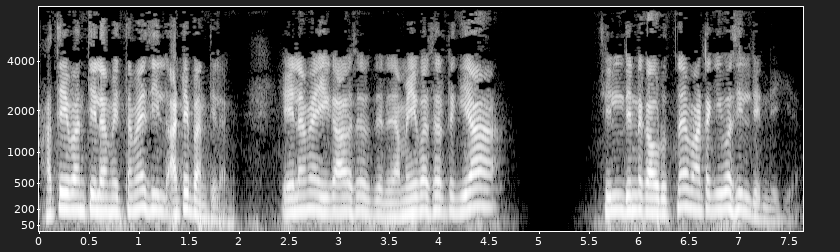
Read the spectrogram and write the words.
හතේ පන්ති ළමයි තමයි සිල් අටේ පන්ති ළමයි. ඒ ළමයි ඊගාවසර දෙන්නේ. මේ වසරට ගියා සිල් දෙන්න කවුරුත් නැහැ මට කිව්වා සිල් දෙන්නයි කියලා.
